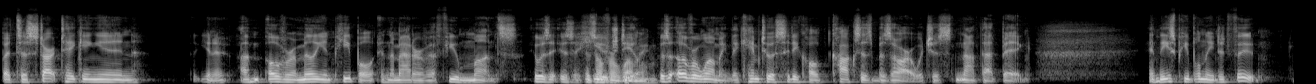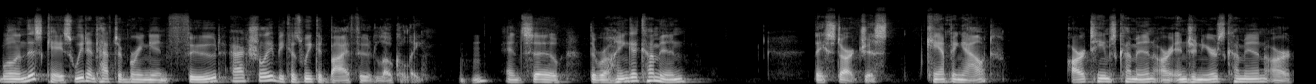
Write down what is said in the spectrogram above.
but to start taking in, you know, um, over a million people in the matter of a few months, it was it was a It's huge deal. It was overwhelming. They came to a city called Cox's Bazar, which is not that big, and these people needed food. Well, in this case, we didn't have to bring in food actually because we could buy food locally, and so the Rohingya come in they start just camping out. Our teams come in, our engineers come in, our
